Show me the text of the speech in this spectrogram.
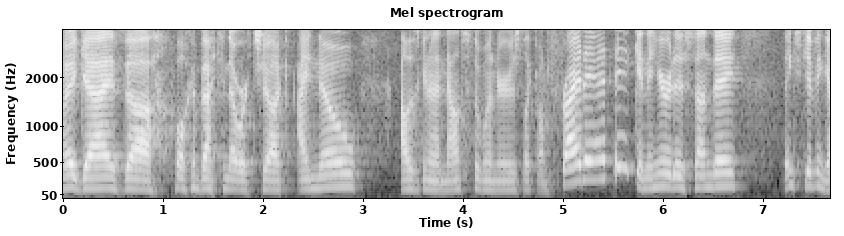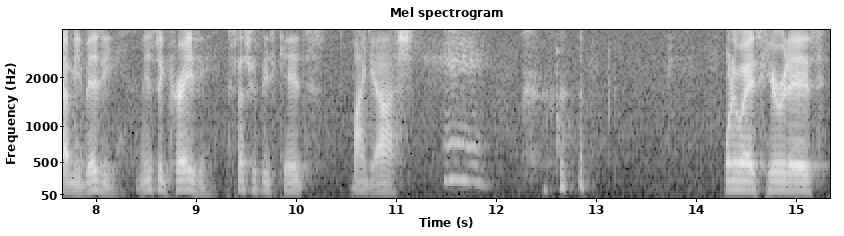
Hey guys, uh, welcome back to Network Chuck. I know I was gonna announce the winners like on Friday, I think, and here it is Sunday. Thanksgiving got me busy. I mean, it's been crazy, especially with these kids. My gosh. well, anyways, here it is.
